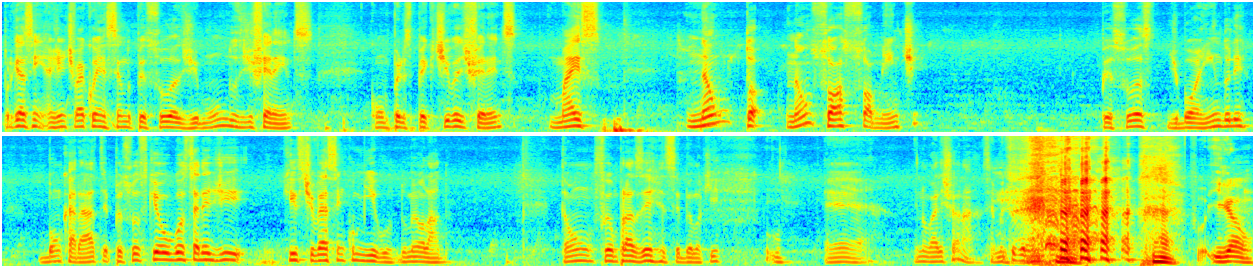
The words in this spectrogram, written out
Porque assim, a gente vai conhecendo pessoas de mundos diferentes, com perspectivas diferentes, mas não, to- não só somente pessoas de boa índole, bom caráter, pessoas que eu gostaria de que estivessem comigo, do meu lado. Então foi um prazer recebê-lo aqui. É, e não vale chorar, você é muito grande. Igão,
